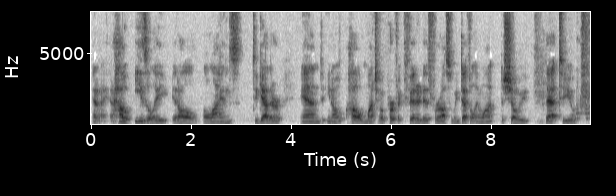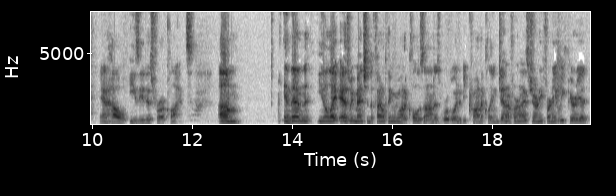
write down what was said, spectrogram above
and how easily it all aligns together, and you know how much of a perfect fit it is for us. And we definitely want to show that to you, and how easy it is for our clients. Um, and then, you know, like as we mentioned, the final thing we want to close on is we're going to be chronicling Jennifer and I's journey for an eight-week period,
